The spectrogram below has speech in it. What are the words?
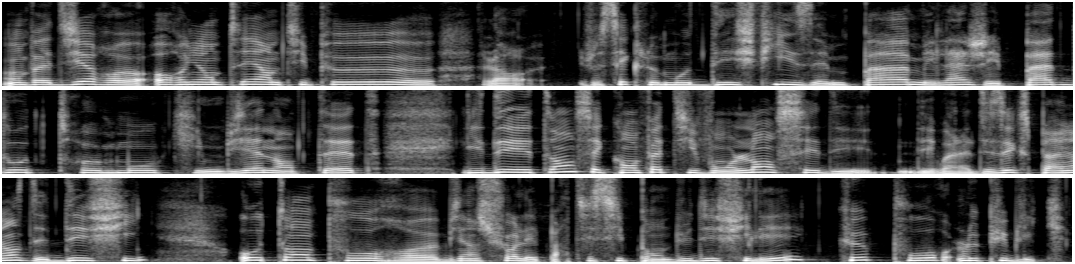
on va dire, orienter un petit peu. alors, je sais que le mot défi, ils n'aiment pas, mais là, j'ai pas d'autres mots qui me viennent en tête. L'idée étant, c'est qu'en fait, ils vont lancer des, voilà, des expériences, des défis, autant pour, bien sûr, les participants du défilé que pour le public.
